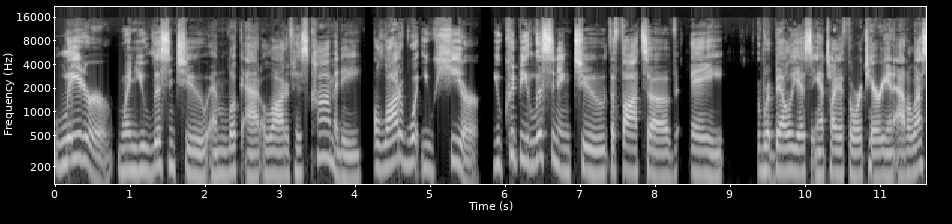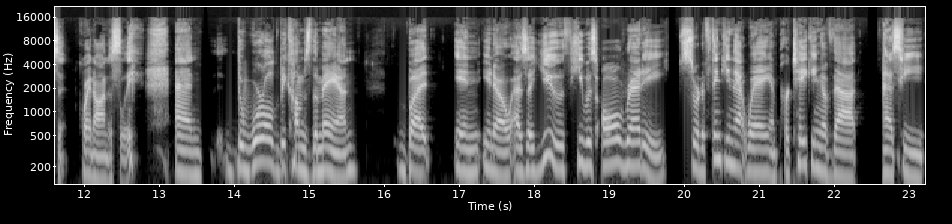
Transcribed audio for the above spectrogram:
later when you listen to and look at a lot of his comedy, a lot of what you hear, you could be listening to the thoughts of a rebellious anti-authoritarian adolescent quite honestly. And the world becomes the man. But in, you know, as a youth, he was already sort of thinking that way and partaking of that as he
